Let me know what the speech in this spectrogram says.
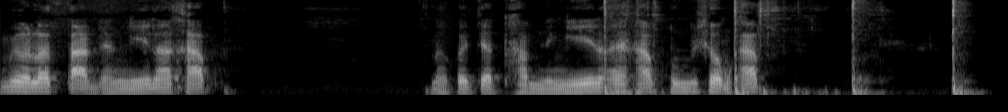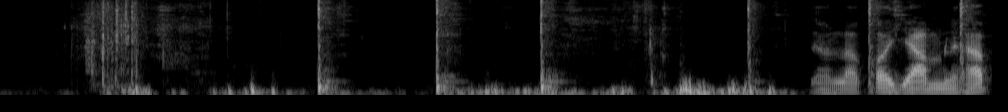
เมื่อเราตัดอย่างนี้นะครับ เราก็จะทำอย่างนี้เลยครับ คุณผู้ชมครับ เดี๋ยวเราก็ย้ำเลยครับ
